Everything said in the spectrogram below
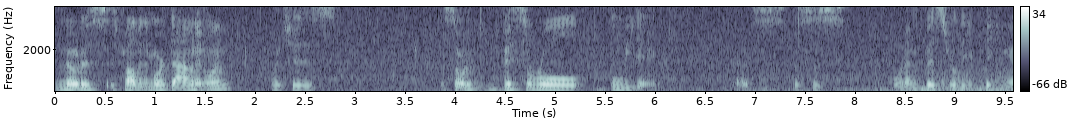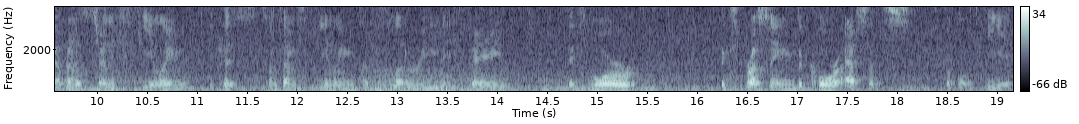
notice is probably the more dominant one, which is sort of visceral bleeding. This is what I'm viscerally picking up, not necessarily feeling, because sometimes feelings are fluttery, they fade. It's more expressing the core essence of one's being.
